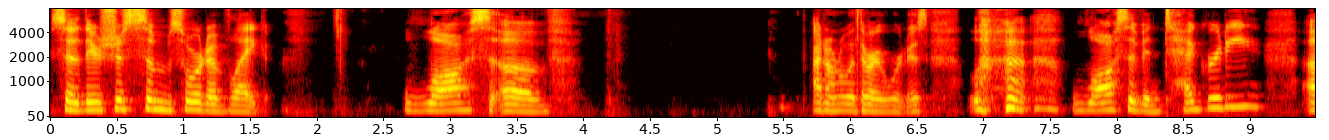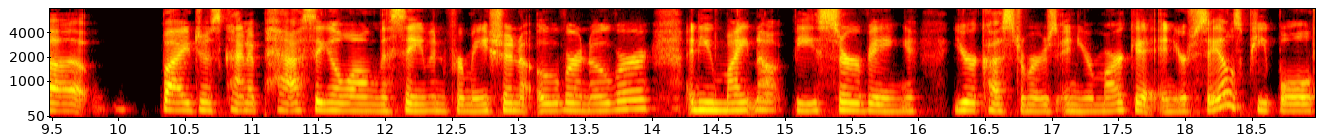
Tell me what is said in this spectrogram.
So there's just some sort of like loss of I don't know what the right word is loss of integrity uh, by just kind of passing along the same information over and over. And you might not be serving your customers and your market and your salespeople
